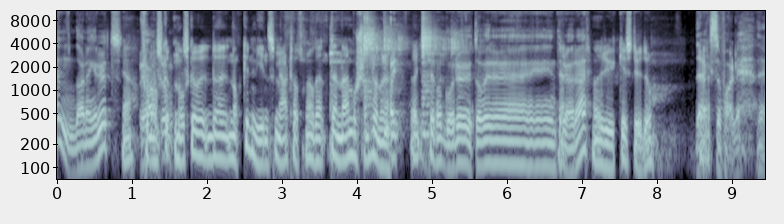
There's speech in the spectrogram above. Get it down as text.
enda lenger ut. Ja, for nå skal, nå skal vi, Det er nok en vin som jeg har tatt med, og den, denne er morsom, skjønner du. Oi, nå går det utover eh, interiøret her. Ja, nå ryker studio. Det er ikke så farlig. Det,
